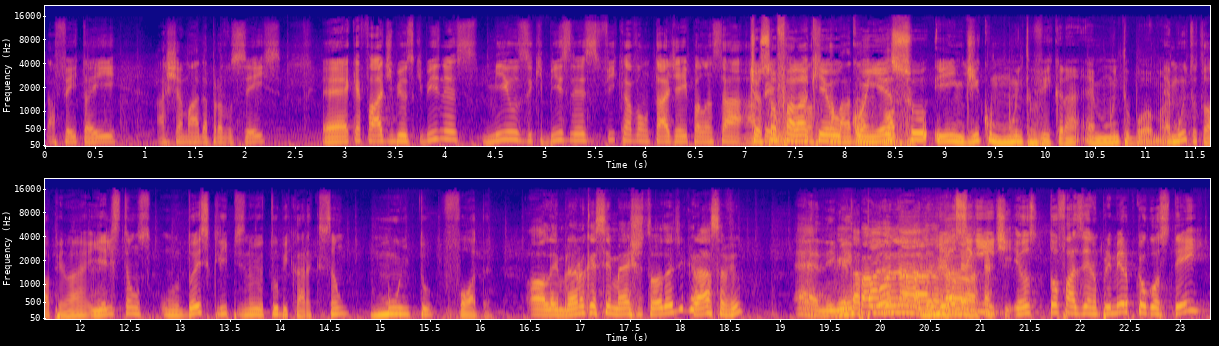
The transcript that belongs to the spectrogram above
Tá feito aí a chamada para vocês. É, quer falar de Music Business? Music Business, fica à vontade aí para lançar. Deixa eu só falar que eu conheço Robson. e indico muito o Vicra. É muito boa, mano. É muito top, não é? E eles têm uns, um, dois clipes no YouTube, cara, que são muito foda. Ó, lembrando que esse mesh todo é de graça, viu? É, ninguém, ninguém tá pagando nada. nada. E é o seguinte, eu tô fazendo primeiro porque eu gostei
